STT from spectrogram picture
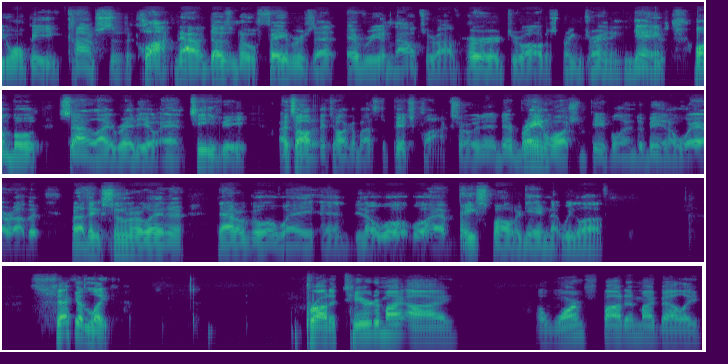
you won't be conscious of the clock. Now, it does no favors that every announcer I've heard through all the spring training games on both satellite radio and TV that's all they talk about is the pitch clock. So they're, they're, brainwashing people into being aware of it. But I think sooner or later that'll go away, and you know we'll we'll have baseball, the game that we love. Secondly, brought a tear to my eye, a warm spot in my belly.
